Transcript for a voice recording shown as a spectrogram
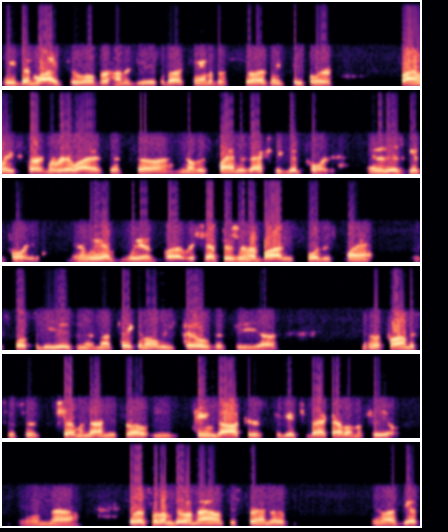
we've been lied to over a hundred years about cannabis. So I think people are finally starting to realize that uh, you know this plant is actually good for you, and it is good for you. And we have we have uh, receptors in our bodies for this plant. We're supposed to be using it, not taking all these pills that the uh, you know the pharmacists are shoving down your throat and team doctors to get you back out on the field. And uh, so that's what I'm doing now. Just trying to, you know, I've got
